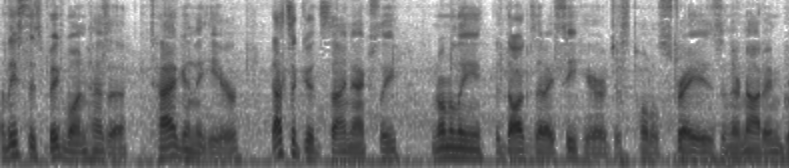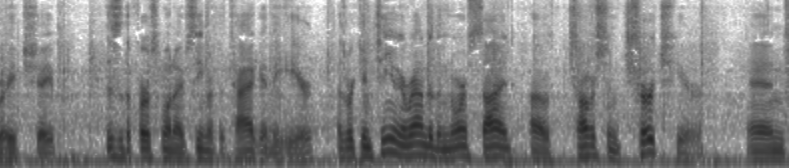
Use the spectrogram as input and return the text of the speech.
At least this big one has a tag in the ear. That's a good sign, actually. Normally, the dogs that I see here are just total strays and they're not in great shape. This is the first one I've seen with a tag in the ear. As we're continuing around to the north side of Çavuşin Church here, and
